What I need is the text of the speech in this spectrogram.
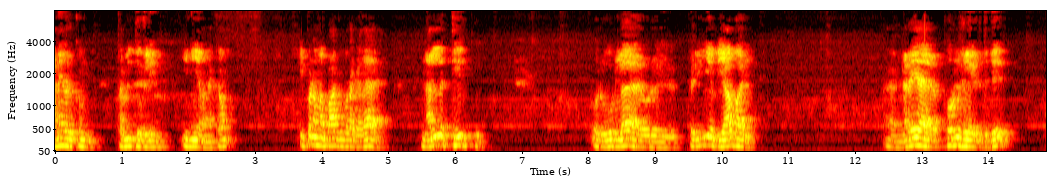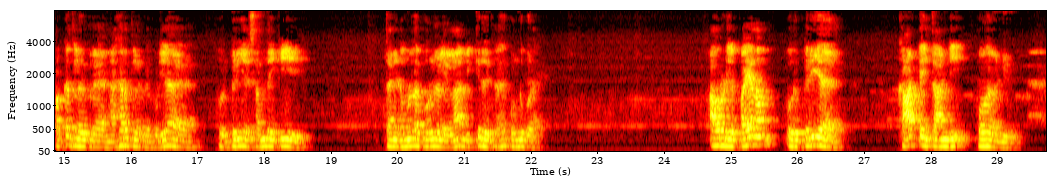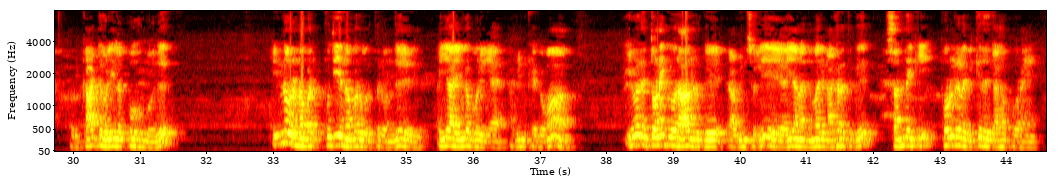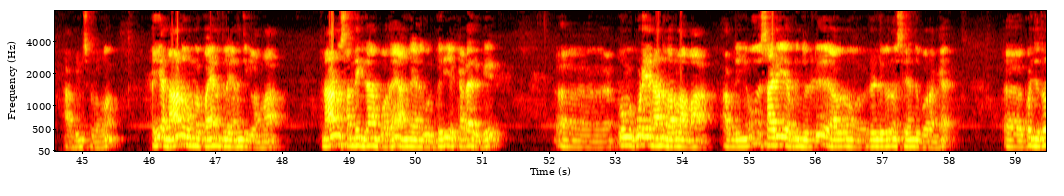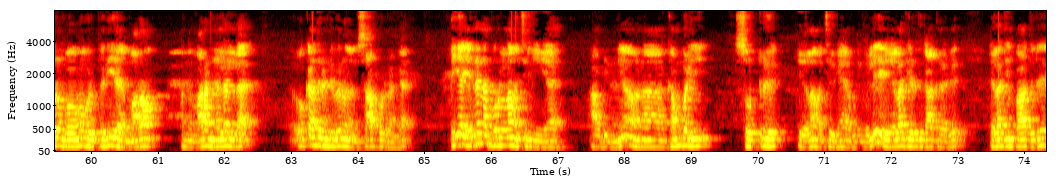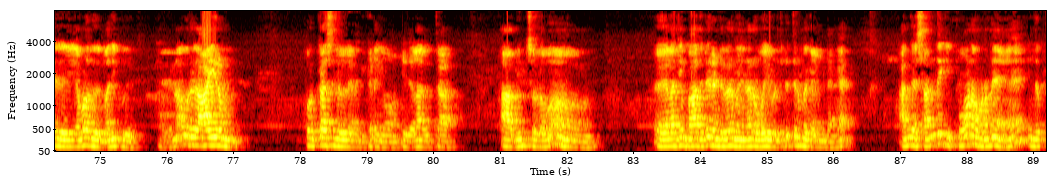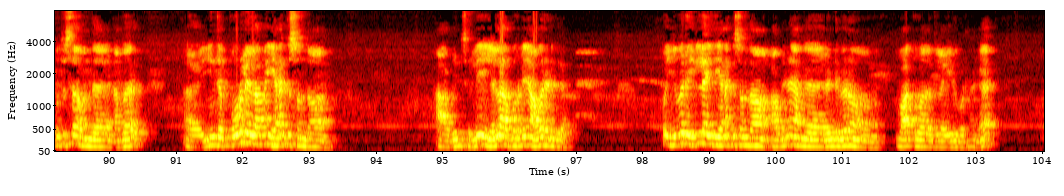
அனைவருக்கும் தமிழ் துகளின் இனிய வணக்கம். இப்போ நம்ம பார்க்க போகிற கதை நல்ல தீர்ப்பு. ஒரு ஊரில் ஒரு பெரிய வியாபாரி நிறைய பொருள்களை எடுத்துகிட்டு பக்கத்தில் இருக்கிற நகரத்தில் இருக்கக்கூடிய ஒரு பெரிய சந்தைக்கு தன்னிடமுள்ள பொருள்களை எல்லாம் விற்கிறதுக்காக கொண்டு போகிறார் அவருடைய பயணம் ஒரு பெரிய காட்டை தாண்டி போக வேண்டியது. ஒரு காட்டு வழியில் போகும்போது இன்னொரு நபர் புதிய நபர் ஒருத்தர் வந்து ஐயா எங்கே போகிறீங்க அப்படின்னு கேட்கவும் இவர் துணைக்கு ஒரு ஆள் இருக்குது அப்படின்னு சொல்லி ஐயா நான் இந்த மாதிரி நகரத்துக்கு சந்தைக்கு பொருள்களை விற்கிறதுக்காக போகிறேன் அப்படின்னு சொல்லவும் ஐயா நானும் உங்கள் பயணத்தில் இணைஞ்சிக்கலாமா? நானும் சந்தைக்கு தான் போகிறேன் அங்கே எனக்கு ஒரு பெரிய கடை இருக்குது உங்கள் கூடயே நானும் வரலாமா? அப்படிங்கவும் சரி அப்படின்னு சொல்லிட்டு அவரும் ரெண்டு பேரும் சேர்ந்து போகிறாங்க கொஞ்சம் தூரம் போகவும் ஒரு பெரிய மரம் அந்த மரம் நிழலில் உட்காந்து ரெண்டு பேரும் சாப்பிட்றாங்க. ஐயா என்னென்ன பொருள்லாம் வச்சுருக்கீங்க? அப்படின்னையும் நான் கம்பளி சொற்று இதெல்லாம் வச்சுருக்கேன் அப்படின்னு சொல்லி எல்லாத்தையும் எடுத்து காட்டுறாரு. எல்லாத்தையும் பார்த்துட்டு எவ்வளவு மதிப்பு? அப்படின்னா ஒரு ஆயிரம் பொற்காசுகள் எனக்கு கிடைக்கும் இதெல்லாம் விற்றா அப்படின்னு சொல்லவும் எல்லாத்தையும் பார்த்துட்டு ரெண்டு பேரும் கொஞ்ச நேரம் ஓய்வு எடுத்துட்டு திரும்ப கிளம்பிட்டாங்க. அங்கே சந்தைக்கு போன உடனே இந்த புதுசாக வந்த நபர் இந்த பொருள் எல்லாமே எனக்கு சொந்தம் அப்படின்னு சொல்லி எல்லா பொருளையும் அவர் எடுக்கிறார். இப்போ இவர் இல்லை இது எனக்கு சொந்தம் அப்படின்னு அங்கே ரெண்டு பேரும் வாக்குவாதத்தில் ஈடுபடுறாங்க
